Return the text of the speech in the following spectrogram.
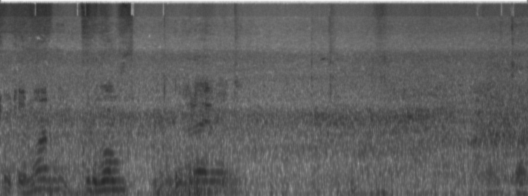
Тут і марно кругом дверей от. От так.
